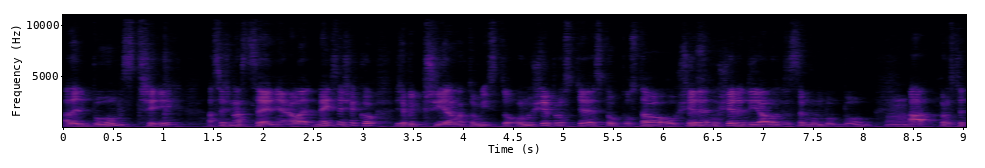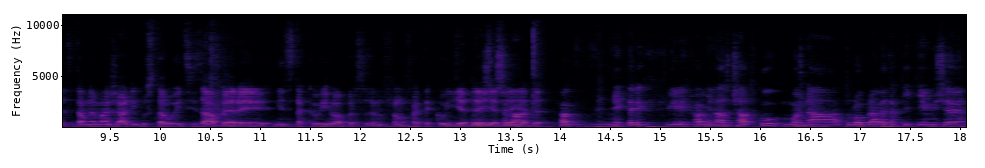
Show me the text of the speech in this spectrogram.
a teď boom, střih a seš na scéně, ale nejseš jako, že by přijel na to místo. On už je prostě s tou postavou a už jede, už jede dialog zase bum bum bum Hmm. a prostě ty tam nemáš žádný ustavující záběry, nic takového a prostě ten film fakt jako jede, Když jede, třeba jede. Fakt v některých chvílích, hlavně na začátku, možná to bylo právě taky tím, že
